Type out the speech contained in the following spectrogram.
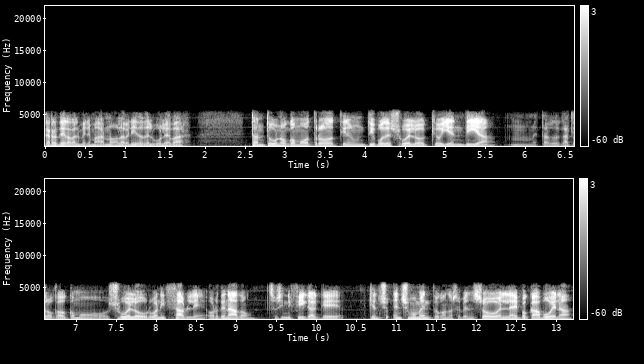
carretera del Miramar, ¿no? La avenida del Boulevard. Tanto uno como otro tienen un tipo de suelo que hoy en día mm, está catalogado como suelo urbanizable, ordenado. Eso significa que, que en, su, en su momento, cuando se pensó en la época buena,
